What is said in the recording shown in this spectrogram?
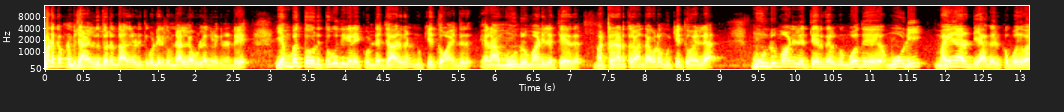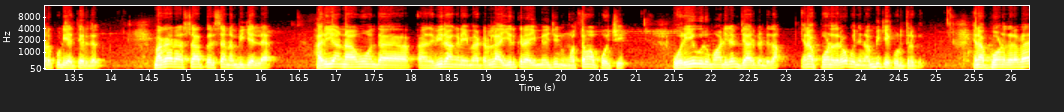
வணக்கம். நம்ம சேனலுக்கு தொடர்ந்து ஆதரவளித்துக் கொண்டிருக்கும் நல்ல உள்ளங்களுக்கு நன்றி. எண்பத்தோரு தொகுதிகளை கொண்ட ஜார்க்கண்ட் முக்கியத்துவம் வாய்ந்தது. ஏன்னா மூன்று மாநில தேர்தல். மற்ற நேரத்தில் வந்தால் கூட முக்கியத்துவம் இல்லை. மூன்று மாநில தேர்தலுங்கும் போது மோடி மைனாரிட்டியாக இருக்கும் போது வரக்கூடிய தேர்தல். மகாராஷ்டிரா பெருசாக நம்பிக்கை இல்லை. ஹரியானாவும் அந்த அந்த வீராங்கனை மேட்டரில் இருக்கிற இமேஜ் மொத்தமாக போச்சு. ஒரே ஒரு மாநிலம் ஜார்க்கண்டு தான். ஏன்னா போன தடவை கொஞ்சம் நம்பிக்கை கொடுத்துருக்கு. ஏன்னா போன தடவை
